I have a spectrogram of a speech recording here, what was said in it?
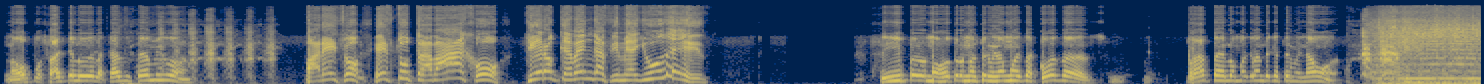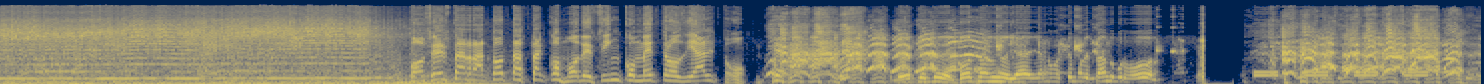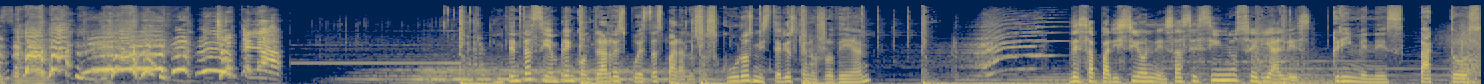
No, pues sáquelo de la casa usted, amigo. Para eso es tu trabajo. Quiero que vengas y me ayudes. Sí, pero nosotros no terminamos esas cosas. Rata es lo más grande que terminamos. Pues esta ratota está como de 5 metros de alto. Déjese de cosas, amigo. Ya, ya no me esté molestando, por favor. ¿Intentas siempre encontrar respuestas para los oscuros misterios que nos rodean? Desapariciones, asesinos seriales, crímenes, pactos.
